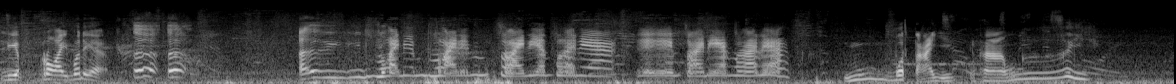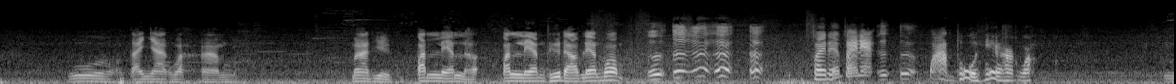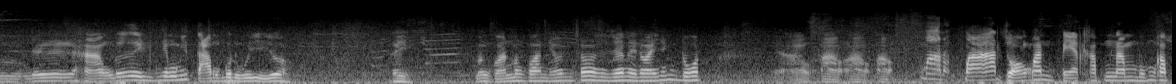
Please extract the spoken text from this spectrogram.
เรียบร้อยป่ะเนี่ยเออ เอ้ยสวยเนี่ยสวยเนี่ยสวยเนี่ยสวยเนี่ยเอ้ยสวยเนี่ยสวยเนี่ยอืมบ่ตายอีกหามเอ้ยโอ้ตายยากว่ะหามมาที่ปั้นแลนเหรอปั้นแลนถือดาบแลนพร้อมเออเออเออเออเออใส่เนี่ยใส่เนี่ยเออเออปาดโถแห้งคักวะอืมเดี๋ยวห่างเลยยังมีตามคนหูอยู่เฮ้ยมังกรมังกรเดี๋ยวเจ้าเจ้าหน่อยๆยังโดด เอาเอาเอาเอามาดอกปาสองพันแปดครับนำผมครับ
